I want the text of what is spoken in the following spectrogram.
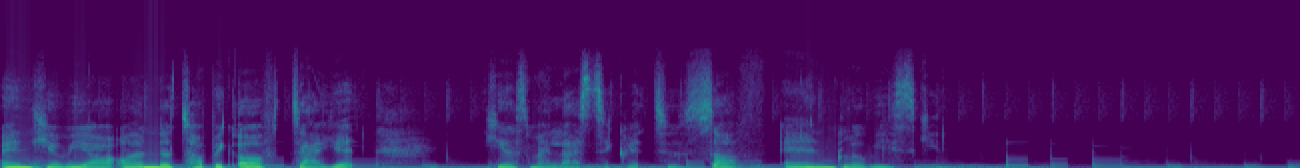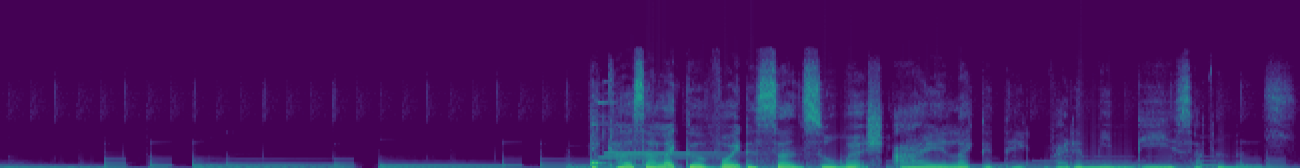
And here we are on the topic of diet. Here's my last secret to soft and glowy skin. Because I like to avoid the sun so much, I like to take vitamin D supplements.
